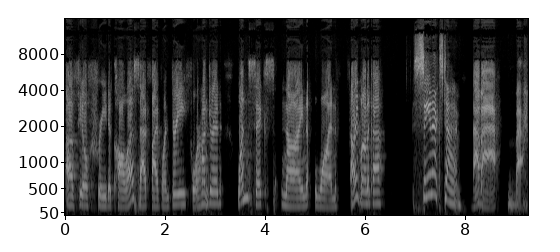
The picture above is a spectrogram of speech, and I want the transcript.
uh, feel free to call us at 513 400 1691. All right, Monica. See you next time. Bye bye. Bye.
